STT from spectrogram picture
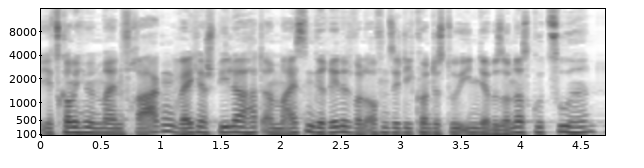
jetzt komme ich mit meinen Fragen. Welcher Spieler hat am meisten geredet? Weil offensichtlich konntest du ihnen ja besonders gut zuhören.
